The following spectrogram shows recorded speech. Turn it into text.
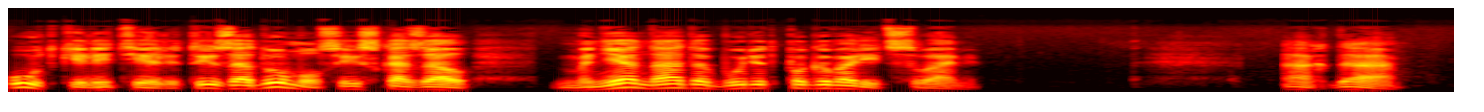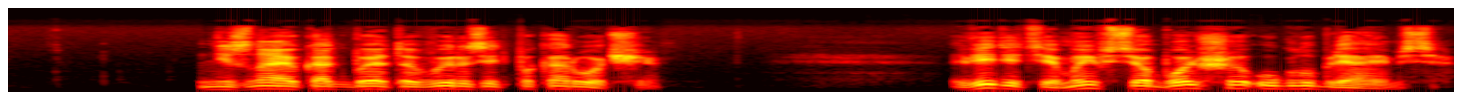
утки летели. Ты задумался и сказал, мне надо будет поговорить с вами. — Ах, да. Не знаю, как бы это выразить покороче. Видите, мы все больше углубляемся.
